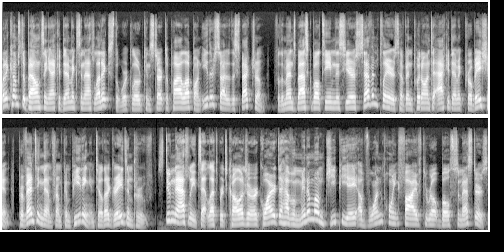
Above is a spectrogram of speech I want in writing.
When it comes to balancing academics and athletics, the workload can start to pile up on either side of the spectrum. For the men's basketball team this year, seven players have been put onto academic probation, preventing them from competing until their grades improve. Student athletes at Lethbridge College are required to have a minimum GPA of 1.5 throughout both semesters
